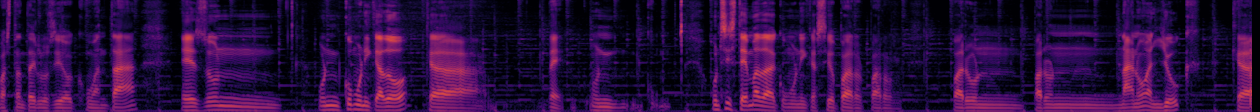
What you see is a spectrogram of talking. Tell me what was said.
bastanta il·lusió comentar, és un, un comunicador que bé, un, un sistema de comunicació per, per, per, un, per un nano, en Lluc, que,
